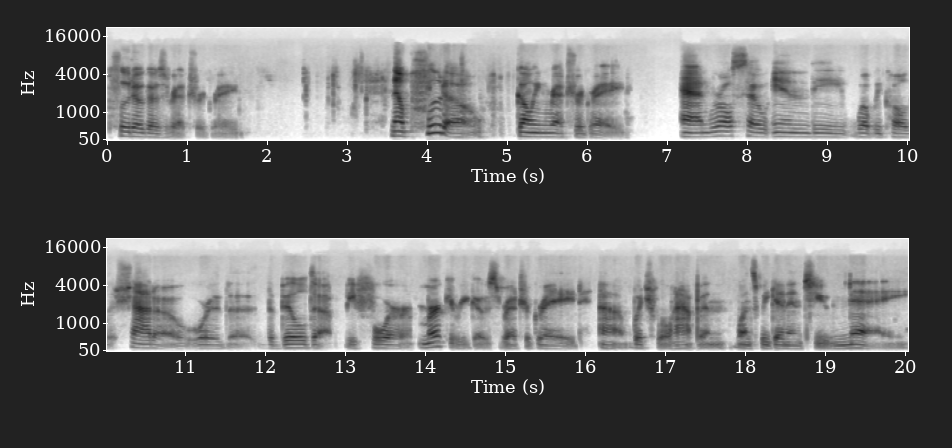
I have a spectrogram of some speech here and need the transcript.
Pluto goes retrograde. Now, Pluto going retrograde and we're also in the what we call the shadow or the the buildup before Mercury goes retrograde, uh, which will happen once we get into May.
